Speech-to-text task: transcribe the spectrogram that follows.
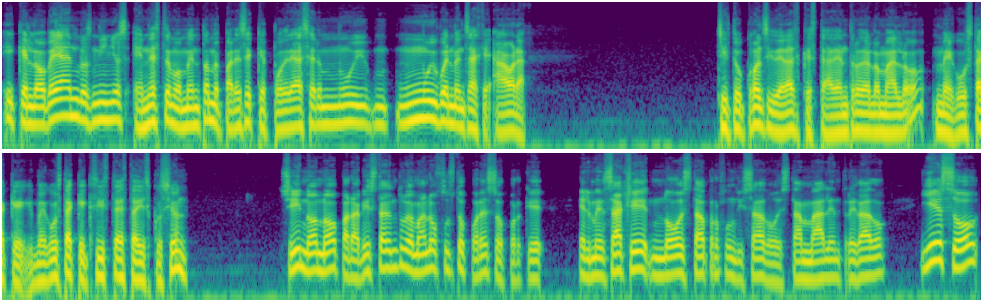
y que lo vean los niños en este momento me parece que podría ser muy muy buen mensaje. Ahora, si tú consideras que está dentro de lo malo, me gusta que me gusta que exista esta discusión. Sí, no, no, para mí está dentro de malo justo por eso, porque el mensaje no está profundizado, está mal entregado Y eso,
